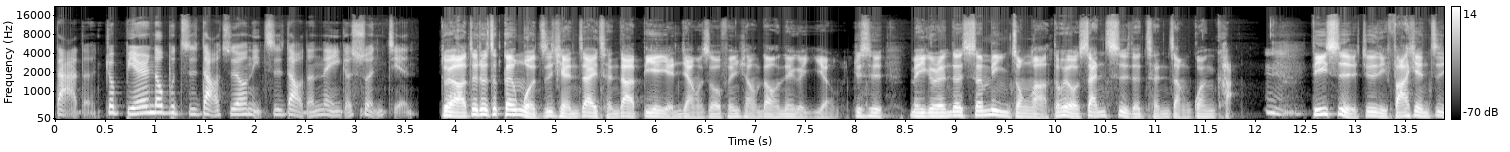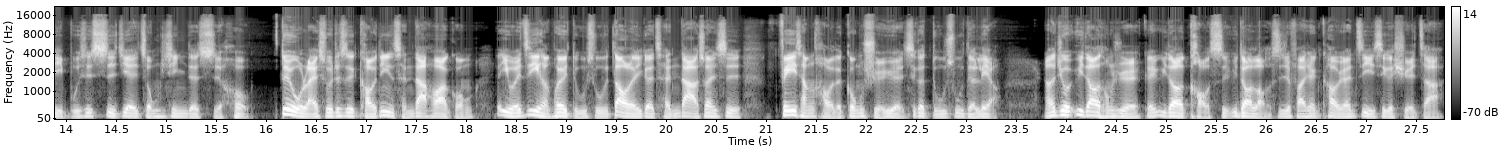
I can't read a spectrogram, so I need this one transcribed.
大的，就别人都不知道，只有你知道的那一个瞬间。对啊，这就是跟我之前在成大毕业演讲的时候分享到那个一样，就是每个人的生命中啊，都会有三次的成长关卡。嗯第一次就是你发现自己不是世界中心的时候，对我来说就是考进成大化工，以为自己很会读书，到了一个成大算是非常好的工学院，是个读书的料，然后就遇到同学跟遇到了考试，遇到老师，就发现靠，原来自己是个学渣。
